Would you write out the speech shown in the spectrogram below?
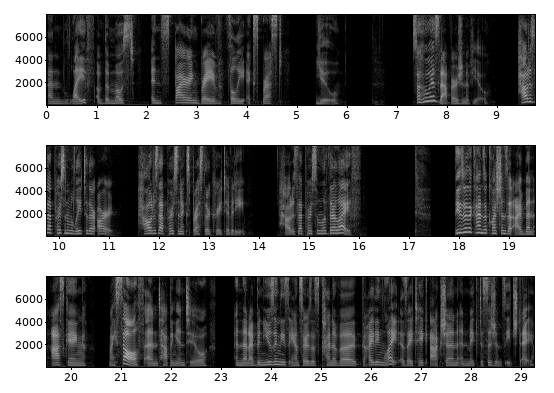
and life of the most inspiring, brave, fully expressed you. So, who is that version of you? How does that person relate to their art? How does that person express their creativity? How does that person live their life? These are the kinds of questions that I've been asking myself and tapping into and then I've been using these answers as kind of a guiding light as I take action and make decisions each day.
